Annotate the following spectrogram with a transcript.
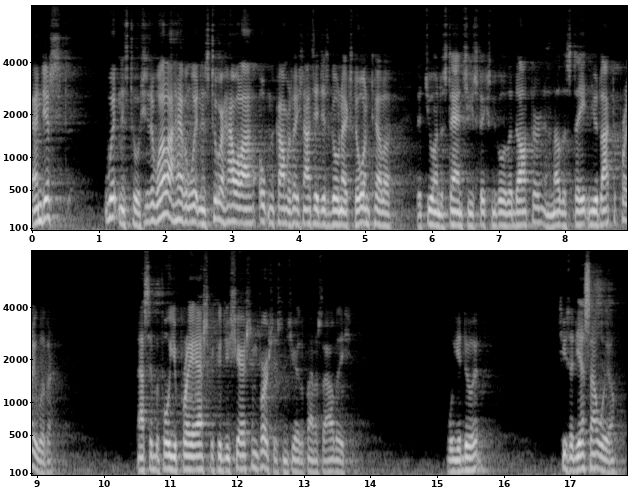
and just witness to her? She said, Well, I haven't witnessed to her. How will I open the conversation? I said, Just go next door and tell her that you understand she's fixing to go to the doctor in another state and you'd like to pray with her. And I said, Before you pray, ask her, Could you share some verses and share the plan of salvation? Will you do it? She said, Yes, I will.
